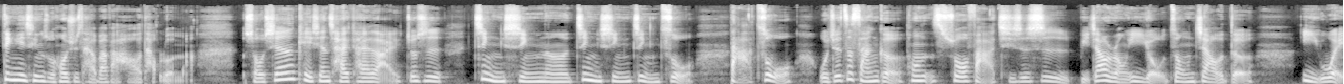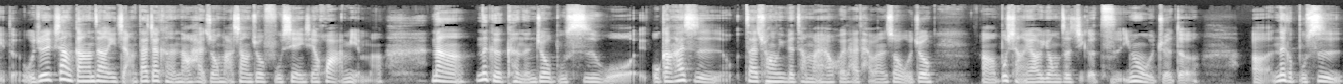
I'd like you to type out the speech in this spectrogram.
定义清楚，后续才有办法好好讨论嘛。首先可以先拆开来，就是静心呢，静心静坐、打坐，我觉得这三个通说法其实是比较容易有宗教的意味的。我觉得像刚刚这样一讲，大家可能脑海中马上就浮现一些画面嘛。那那个可能就不是我，我刚开始在创立 Vitamind 还回来台湾的时候，我就呃不想要用这几个字，因为我觉得呃那个不是。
